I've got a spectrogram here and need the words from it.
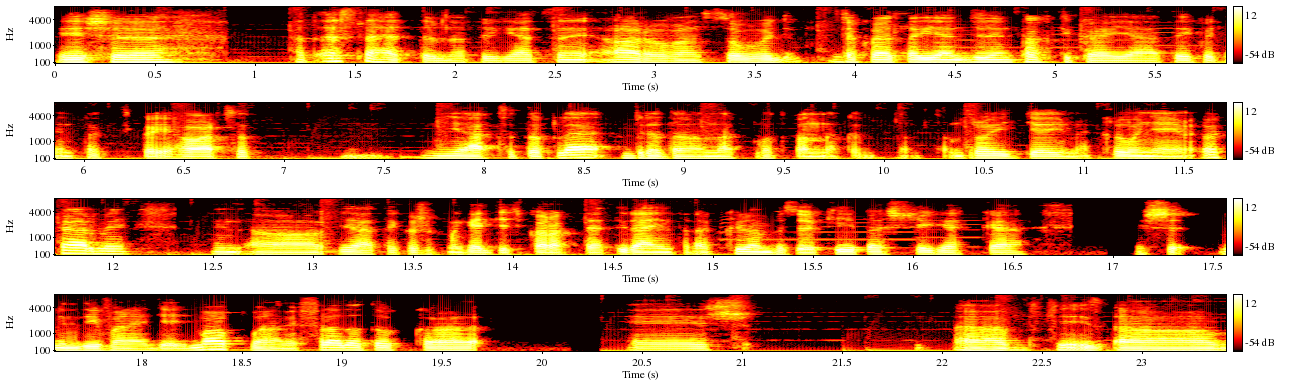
és hát ezt lehet több napig játszani, arról van szó, hogy gyakorlatilag ilyen, ilyen taktikai játék, vagy ilyen taktikai harcot játszatok le, a birodalomnak ott vannak a nem tudom, droidjai, meg klónjai, meg akármi, a játékosok meg egy-egy karaktert irányítanak különböző képességekkel, és mindig van egy-egy map, valami feladatokkal, és a, a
